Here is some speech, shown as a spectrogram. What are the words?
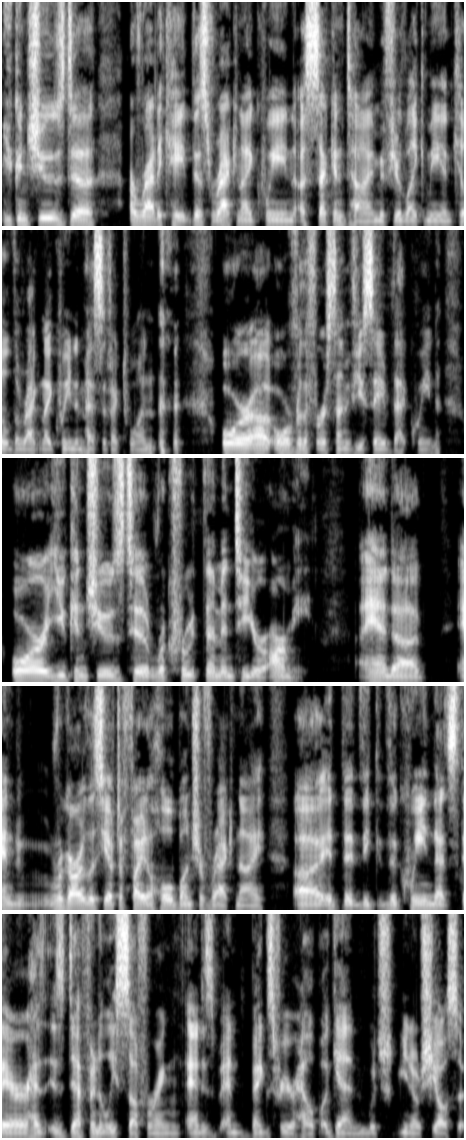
you can choose to eradicate this Rachni Queen a second time if you're like me and killed the Rachni Queen in Mass Effect One, or uh, or for the first time if you saved that queen, or you can choose to recruit them into your army, and uh, and regardless, you have to fight a whole bunch of Rachni. Uh, it, the, the, the queen that's there has is definitely suffering and is and begs for your help again, which you know she also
